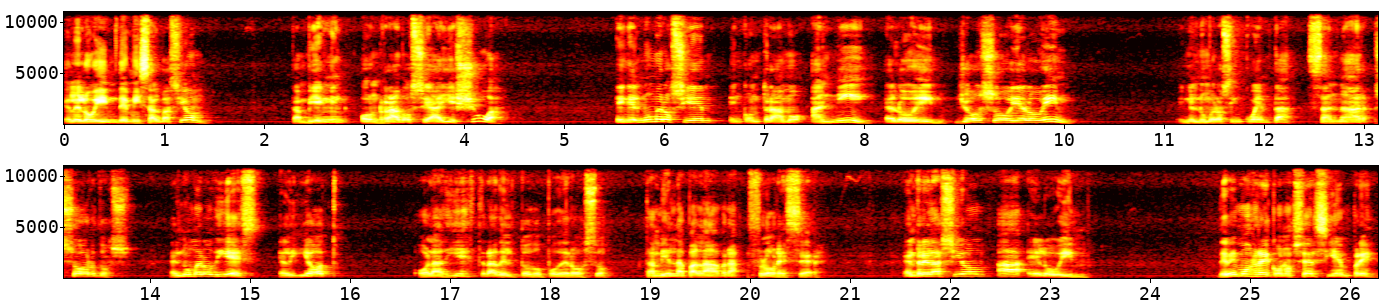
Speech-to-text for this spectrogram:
el Elohim de mi salvación. También honrado sea Yeshua. En el número 100 encontramos Ani Elohim, yo soy Elohim. En el número 50, sanar sordos. El número 10, el Yot, o la diestra del Todopoderoso. También la palabra florecer. En relación a Elohim, debemos reconocer siempre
